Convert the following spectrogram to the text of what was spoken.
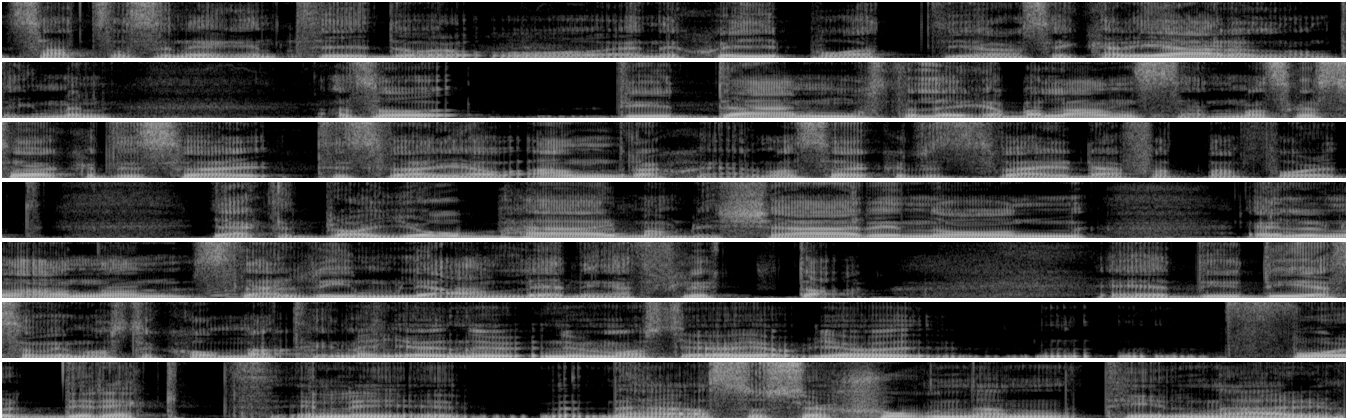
satsa sin egen tid och, och energi på att göra sig karriär eller någonting. Men alltså, det är där man måste lägga balansen. Man ska söka till Sverige, till Sverige av andra skäl. Man söker till Sverige därför att man får ett jäkligt bra jobb här, man blir kär i någon eller någon annan sån rimlig anledning att flytta. Eh, det är det som vi måste komma till. Men jag, nu, nu måste jag, jag, jag får direkt eller, den här associationen till när,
